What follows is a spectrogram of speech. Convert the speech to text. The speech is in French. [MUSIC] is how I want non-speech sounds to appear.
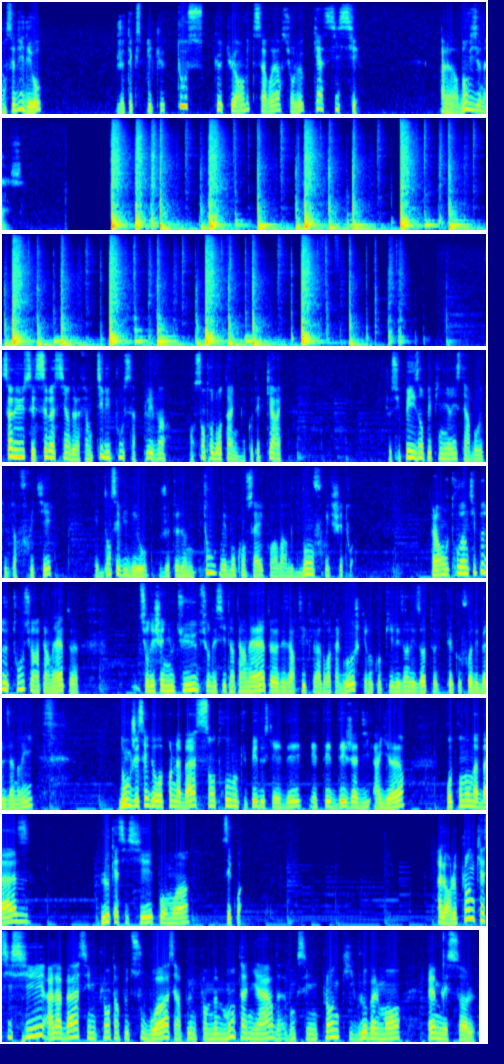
Dans cette vidéo, je t'explique tout ce que tu as envie de savoir sur le cassissier. Alors, bon visionnage Salut, c'est Sébastien de la ferme Tilipousse à Plévin, en centre-Bretagne, à côté de Carhaix. Je suis paysan pépiniériste et arboriculteur fruitier et dans ces vidéos, je te donne tous mes bons conseils pour avoir de bons fruits chez toi. Alors on trouve un petit peu de tout sur internet, euh, sur des chaînes YouTube, sur des sites internet, euh, des articles à droite à gauche qui recopient les uns les autres quelquefois des belles âneries. Donc j'essaye de reprendre la base sans trop m'occuper de ce qui a été déjà dit ailleurs. Reprenons ma base. Le cassissier, pour moi, c'est quoi? Alors le plant de cassissier, à la base, c'est une plante un peu de sous-bois, c'est un peu une plante même montagnarde, donc c'est une plante qui globalement aime les sols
